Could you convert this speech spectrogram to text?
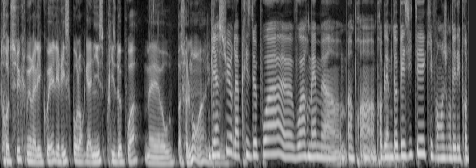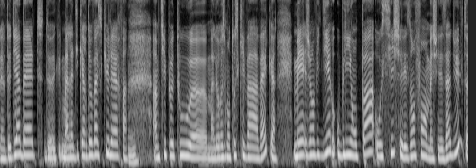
Trop de sucre, Muriel Écoué, les risques pour l'organisme, prise de poids, mais euh, pas seulement. Hein, Bien sûr, la prise de poids, euh, voire même un, problème d'obésité qui va engendrer des problèmes de diabète, de maladies cardiovasculaires, enfin mmh. un petit peu tout, euh, malheureusement tout ce qui va avec. Mais j'ai envie de dire, oublions pas aussi chez les enfants, mais chez les adultes,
